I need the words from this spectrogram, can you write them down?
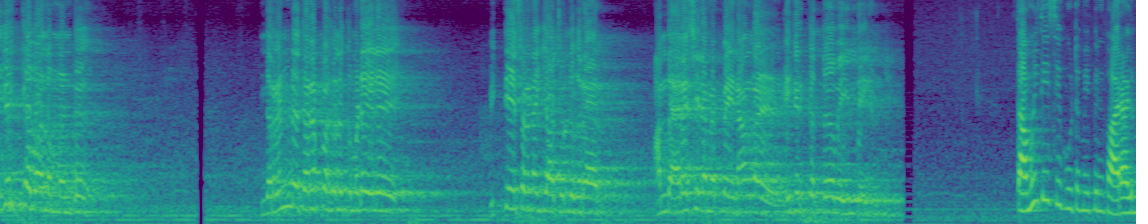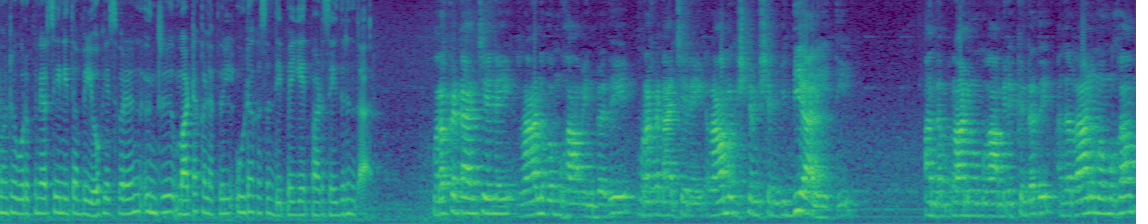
எதிர்க்க வேண்டும் என்று. இந்த ரெண்டு தரப்புகளுக்கும் இடையிலே விக்னேஸ்வரன் ஐயா சொல்லுகிறார் அந்த அரசியலமைப்பை நாங்கள் எதிர்க்க தேவையில்லை என்று. தமிழ் தேசிய கூட்டமைப்பின் பாராளுமன்ற உறுப்பினர் சீனித்தம்பி யோகேஸ்வரன் இன்று மட்டக்களப்பில் ஊடக சந்திப்பை ஏற்பாடு செய்திருந்தார். முரக்கட்டாஞ்சேனை இராணுவ முகாம் என்பது முரக்கட்டாஞ்சேனை ராமகிருஷ்ண மிஷன் வித்தியாலயத்தில் அந்த இராணுவ முகாம் இருக்கின்றது. அந்த ராணுவ முகாம்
